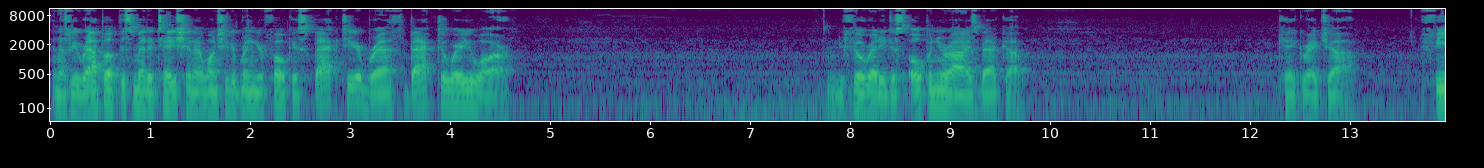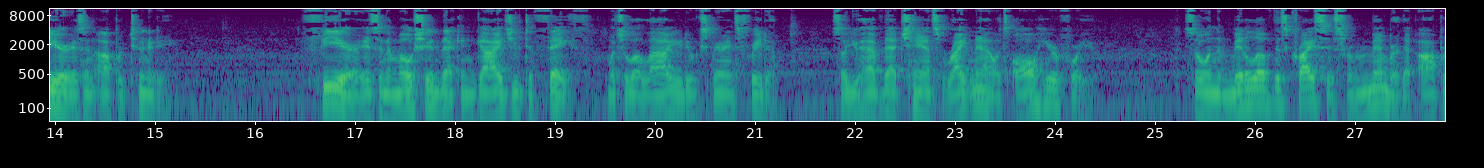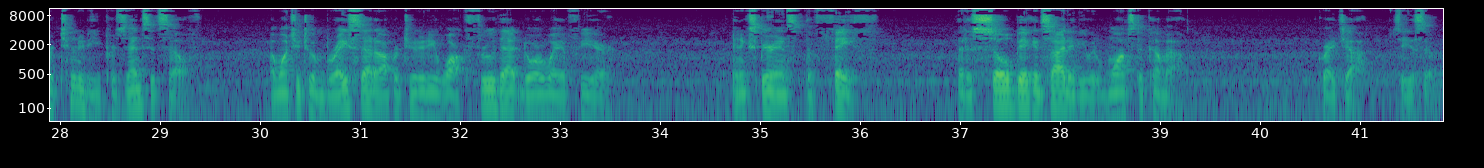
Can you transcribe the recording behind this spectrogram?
And as we wrap up this meditation, I want you to bring your focus back to your breath, back to where you are. When you feel ready, just open your eyes back up. Okay, great job. Fear is an opportunity. Fear is an emotion that can guide you to faith, which will allow you to experience freedom. So you have that chance right now. It's all here for you. So in the middle of this crisis, remember that opportunity presents itself. I want you to embrace that opportunity, walk through that doorway of fear, and experience the faith that is so big inside of you, it wants to come out. Great job. See you soon.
